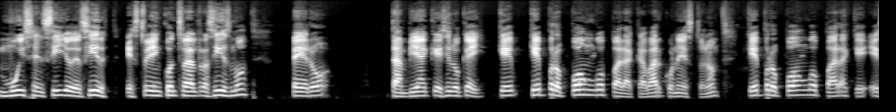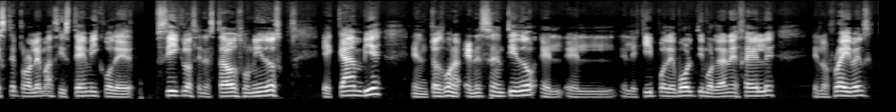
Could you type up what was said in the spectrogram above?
muy sencillo decir, estoy en contra del racismo, pero también hay que decir, ok, ¿qué, propongo para acabar con esto? ¿no? ¿Qué propongo para que este problema sistémico de siglos en Estados Unidos eh, cambie? Entonces, bueno, en ese sentido, el, equipo de Baltimore de la NFL, eh, los Ravens,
